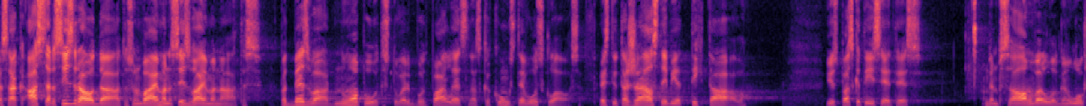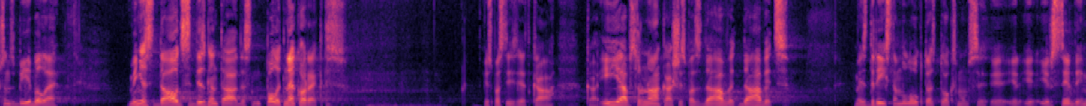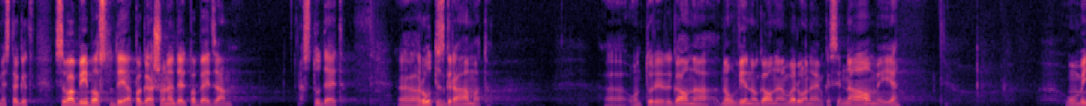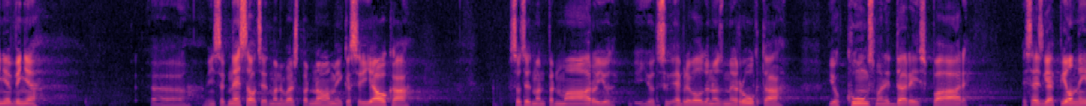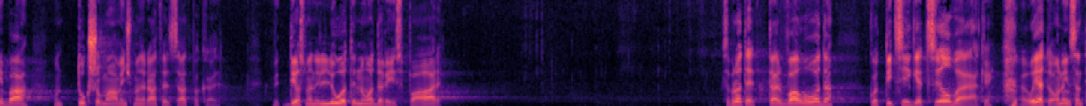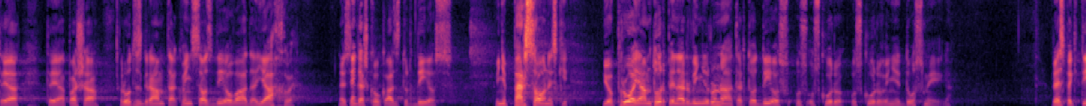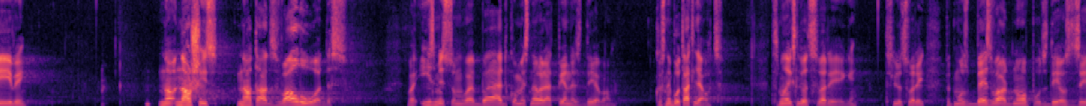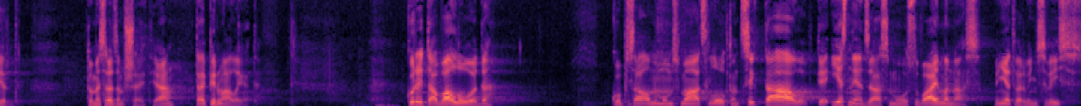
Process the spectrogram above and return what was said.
saka, asaras izraudātas un vaimanas izvaimanātas. Pat bezvārdu nopūtas, tu vari būt pārliecināts, ka kungs tevi uzklausa. Respektīvi, tā žēlstība iet tik tālu. Jūs paskatīsieties gan psalmu gan lūkšanas bībelē. Viņas daudzas ir diezgan tādas politiski nekorektas. Jūs paskatīsiet, kā, kā Ījāps runā, kā šis pats Dāvids. Mēs drīkstam lūgt to, to kas mums ir, ir, ir, ir sirdī. Mēs tagad savā Bībeles studijā pagājušo nedēļu pabeidzām studēt Rūtas grāmatu. Un tur ir galvenā, nu, viena no galvenajām varonēm, kas ir Naumija. Viņa, viņa, uh, viņa saka, nesauciet mani vairs par Naumiju, kas ir jaukā Sauciet mani par māru, jo, jo tas ebreju valodā nozīmē rūktā, jo kungs man ir darījis pāri. Es aizgāju pilnībā, un tukšumā viņš man ir atvedis atpakaļ. Dievs man ir ļoti nodarījis pāri. Saprotiet, tā ir valoda, ko ticīgie cilvēki lieto. Un instantajā tajā pašā Rūtas grāmatā, ka viņi sauc Dievu vārdā Jahve. Nevis vienkārši kaut kāds tur Dievs. Viņa personiski joprojām turpina ar viņu runāt, ar to Dievu, uz, uz, kuru, uz kuru viņa ir dusmīga. Respektīvi, nav, nav, šīs, nav tādas valodas, vai izmisuma, vai bēdu, ko mēs nevarētu pienest Dievam, kas nebūtu atļauts. Tas man liekas ļoti svarīgi. Tas ļoti svarīgi. Bet mūsu bezvārdu nopūtas Dievs dzird. To mēs redzam šeit. Ja? Tā ir pirmā lieta. Kur ir tā valoda, ko psalmi mums māca lūgt, un cik tālu tie iesniedzās mūsu vaimanās. Viņi ietver viņas visas.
